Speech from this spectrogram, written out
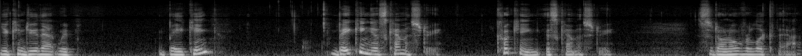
You can do that with baking. Baking is chemistry. Cooking is chemistry. So don't overlook that.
